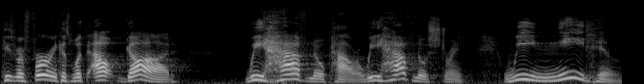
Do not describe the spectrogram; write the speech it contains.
He's referring because without God, we have no power, we have no strength. We need Him.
